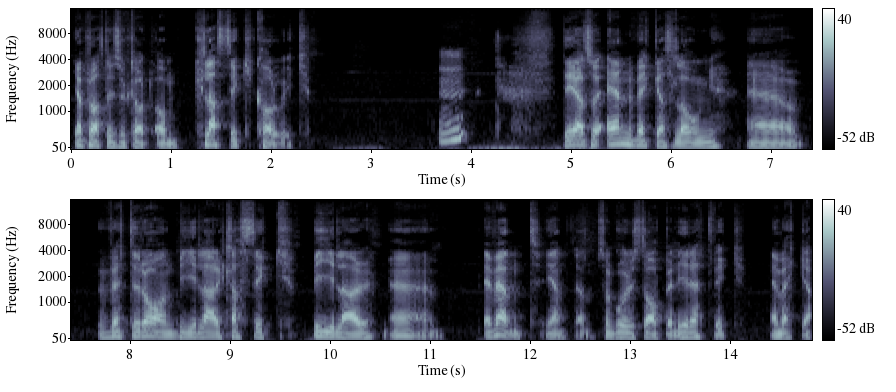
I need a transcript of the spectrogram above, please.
Jag pratar ju såklart om Classic Car Week. Mm. Det är alltså en veckas lång eh, veteranbilar, klassikbilar eh, event egentligen, som går i stapel i Rättvik en vecka.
